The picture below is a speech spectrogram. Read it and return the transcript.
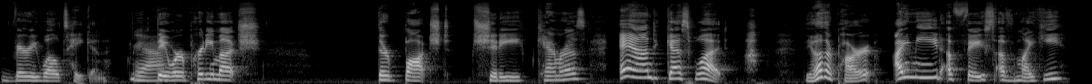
very well taken. Yeah. They were pretty much they're botched shitty cameras. And guess what? The other part, I need a face of Mikey,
